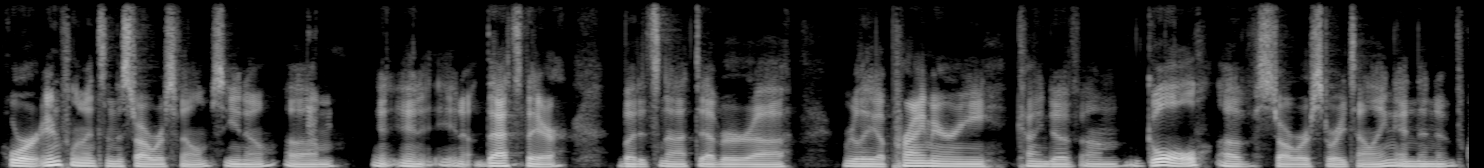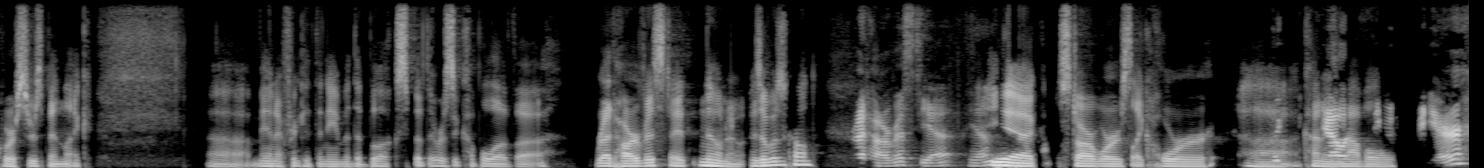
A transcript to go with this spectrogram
horror influence in the Star Wars films. You know, um, and, and you know that's there, but it's not ever uh, really a primary kind of um, goal of Star Wars storytelling. And then of course there's been like, uh, man, I forget the name of the books, but there was a couple of uh, Red Harvest. I, no, no, is that what it's called? Red Harvest, yeah, yeah, Yeah, a couple Star Wars like horror uh, Like kind of novel. of Fear.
